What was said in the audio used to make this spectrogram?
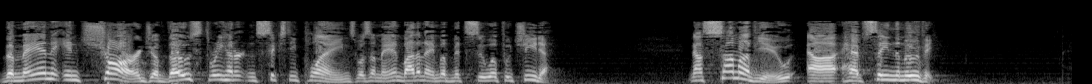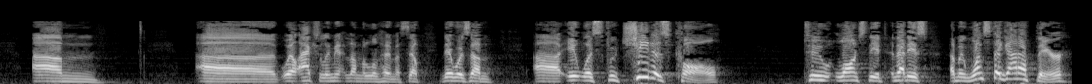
The man in charge of those 360 planes was a man by the name of Mitsuo Fuchida. Now, some of you uh, have seen the movie. Um, uh, well, actually, me, I'm a little ahead of myself. There was um, uh, it was Fuchida's call to launch the. That is, I mean, once they got up there,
